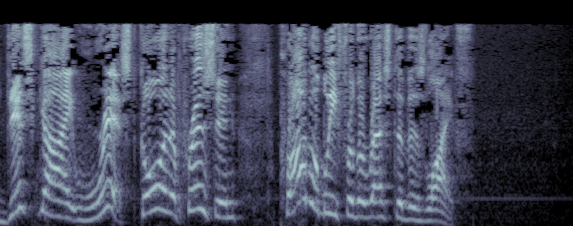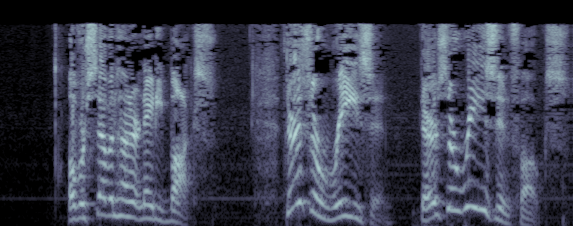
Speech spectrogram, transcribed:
this guy risked going to prison probably for the rest of his life. Over 780 bucks. There's a reason, there's a reason, folks,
